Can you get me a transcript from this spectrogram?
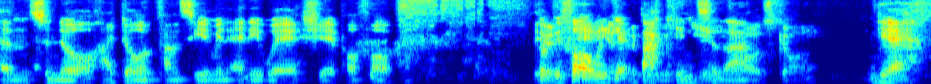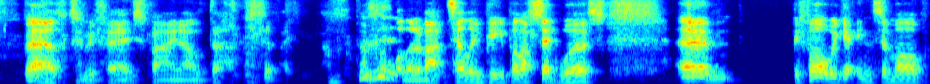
Um, so, no, I don't fancy him in any way, shape, or form. But before we get back into that-. Yeah. Well, to be fair, it's fine. I'll. I'm not bothered about telling people. I've said worse. Um, before we get into more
